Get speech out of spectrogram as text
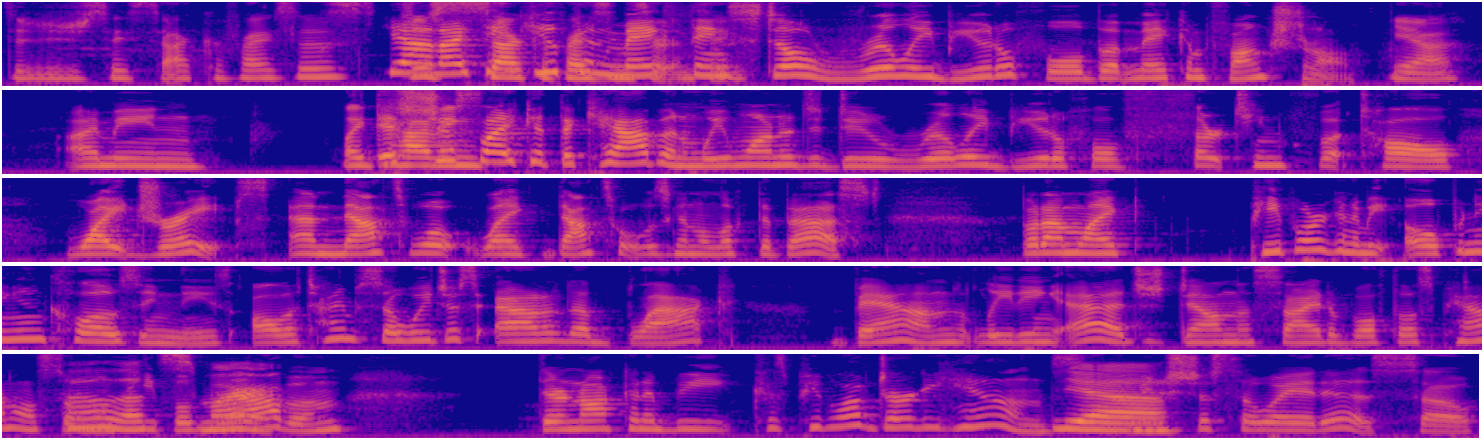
Did you just say sacrifices? Yeah, Just and I think you can make certain things still really beautiful, but make them functional. Yeah, I mean, like it's having just like at the cabin, we wanted to do really beautiful 13 foot tall white drapes. And that's what, like, that's what was going to look the best. But I'm like, people are going to be opening and closing these all the time. So we just added a black band leading edge down the side of both those panels. So Oh, when people smart. grab them, they're not going to be, because people have dirty hands. Yeah, I Yeah. mean, it's just the way it is. So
